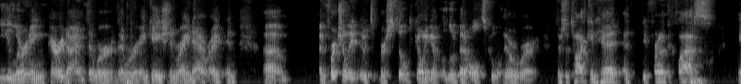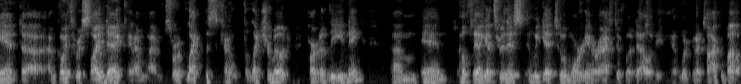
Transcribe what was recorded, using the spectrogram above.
e-learning paradigm that we're that we're engaged in right now, right? And um, unfortunately, we're still going a, a little bit old school here, where there's a talking head at the front of the class, and uh, I'm going through a slide deck, and I'm, I'm sort of like this is kind of the lecture mode part of the evening. Um, and hopefully I get through this and we get to a more interactive modality. And we're going to talk about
